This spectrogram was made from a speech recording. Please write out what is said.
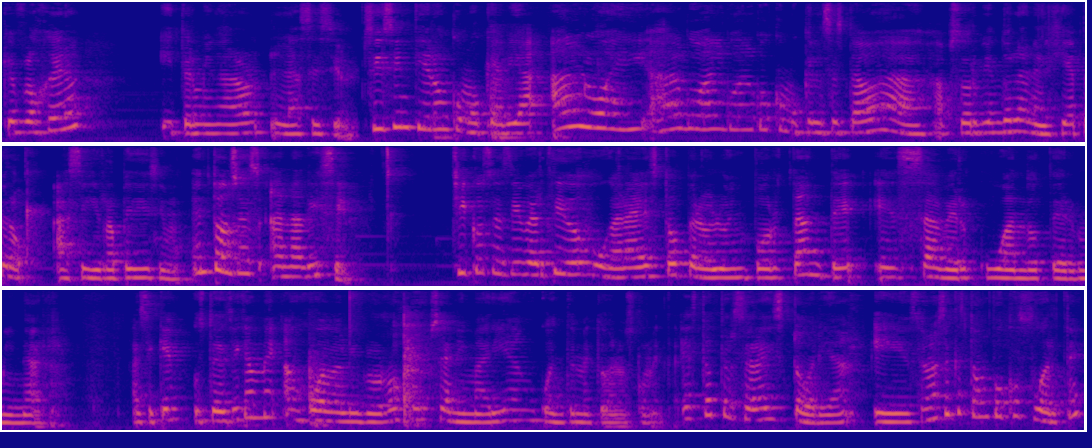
qué flojera y terminaron la sesión. Sí sintieron como que había algo ahí, algo, algo, algo como que les estaba absorbiendo la energía, pero así, rapidísimo. Entonces Ana dice, chicos es divertido jugar a esto, pero lo importante es saber cuándo terminar. Así que ustedes díganme, ¿han jugado el libro rojo? ¿Se animarían? Cuéntenme todo en los comentarios. Esta tercera historia eh, se me hace que está un poco fuerte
